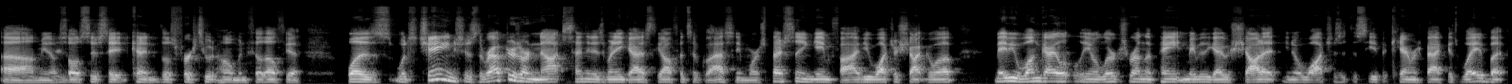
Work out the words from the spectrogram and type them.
Um, you know, so I'll just say kind of those first two at home in Philadelphia was what's changed is the Raptors are not sending as many guys to the offensive glass anymore, especially in Game Five. You watch a shot go up, maybe one guy you know lurks around the paint, and maybe the guy who shot it you know watches it to see if it cameras back his way, but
